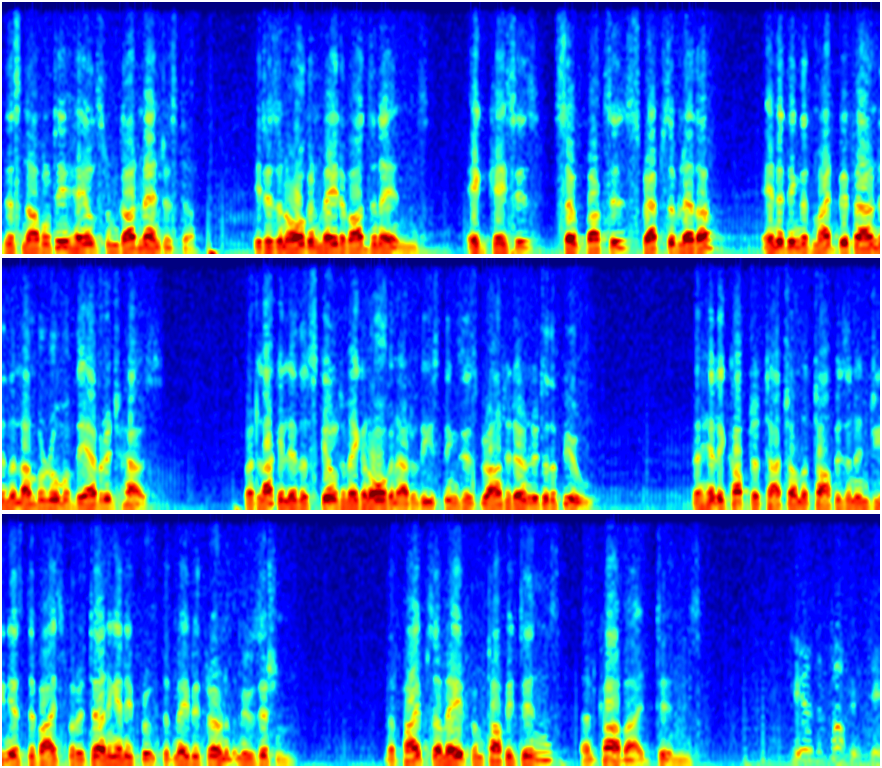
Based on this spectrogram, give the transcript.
this novelty hails from God Manchester. It is an organ made of odds and ends, egg cases, soap boxes, scraps of leather, anything that might be found in the lumber room of the average house. But luckily the skill to make an organ out of these things is granted only to the few. The helicopter touch on the top is an ingenious device for returning any fruit that may be thrown at the musician. The pipes are made from toffee tins and carbide tins. Here's a toffee tin.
